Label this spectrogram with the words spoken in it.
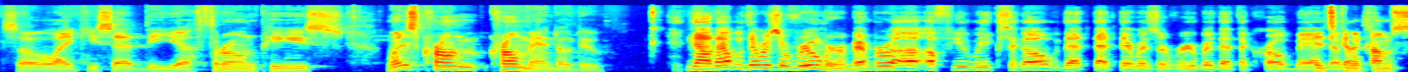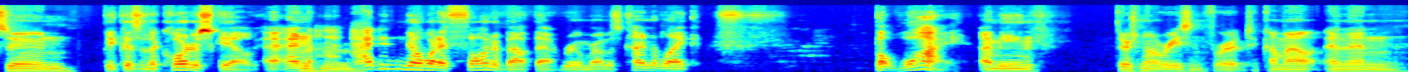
So, like you said, the uh, throne piece. When is Chrome Chrome Mando due? Now that was there was a rumor. Remember a, a few weeks ago that that there was a rumor that the Crow Band it's going to come soon. because of the quarter scale, and Mhm. I, I didn't know what I thought about that rumor. I was kind of like, but why? I mean, There's no reason for it to come out, and then,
